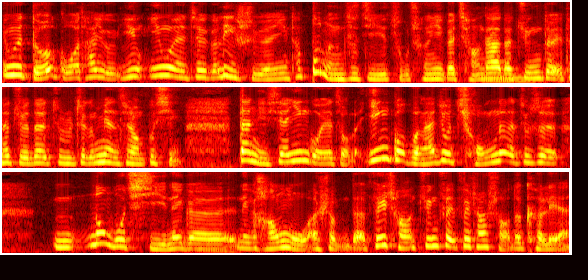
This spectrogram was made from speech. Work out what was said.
因为德国它有因因为这个历史原因，它不能自己组成一个强大的军队，他觉得就是这个面子上不行。但你现在英国也走了。英国本来就穷的，就是嗯，弄不起那个那个航母啊什么的，非常军费非常少的可怜。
